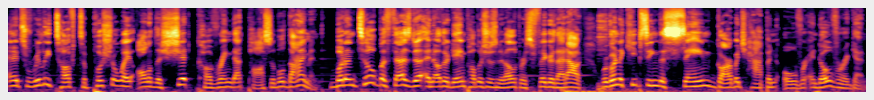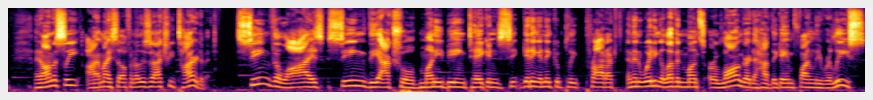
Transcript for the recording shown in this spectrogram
and it's really tough to push away all of the shit covering that possible diamond. But until Bethesda and other game publishers and developers figure that out, we're going to keep seeing the same garbage happen over and over again. And honestly, I myself and others are actually tired of it seeing the lies, seeing the actual money being taken, getting an incomplete product, and then waiting 11 months or longer to have the game finally release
